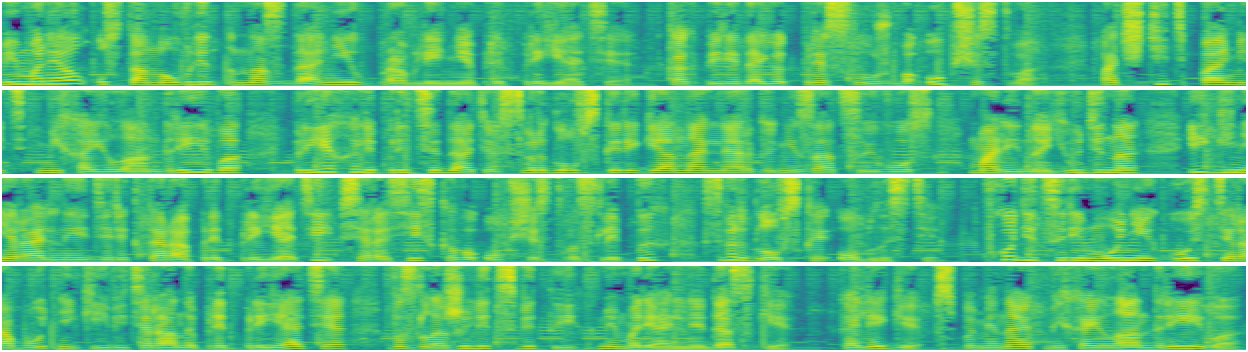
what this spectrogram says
Мемориал установлен на здании управления предприятия. Как передает пресс-служба общества, почтить память Михаила Андреева приехали председатель Свердловской региональной организации ВОЗ Марина Юдина и генеральные директора предприятий Всероссийского общества слепых Свердловской области. В ходе церемонии гости, работники и ветераны предприятия возложили цветы к мемориальной доске. Коллеги вспоминают Михаила Андреева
